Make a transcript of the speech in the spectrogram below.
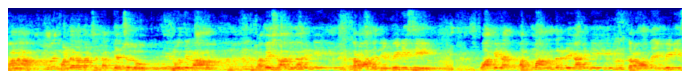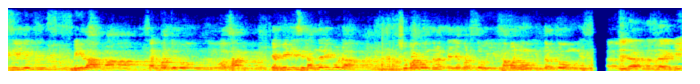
మన మండల పరిషత్ అధ్యక్షులు నూతి రామ రమేష్ రాజు గారికి తర్వాత జడ్పీటీసీ వాకిట పద్మ అనంతరెడ్డి గారికి తర్వాత ఎంపీటీసీ మీద గ్రామ సర్పంచులు సారీ ఎంపీటీసీలు అందరికీ కూడా శుభాకాంక్షలు తెలియపరుస్తూ ఈ సభను ఇద్దరితో ముగిస్తున్నాం లబ్ధిదారులందరికీ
